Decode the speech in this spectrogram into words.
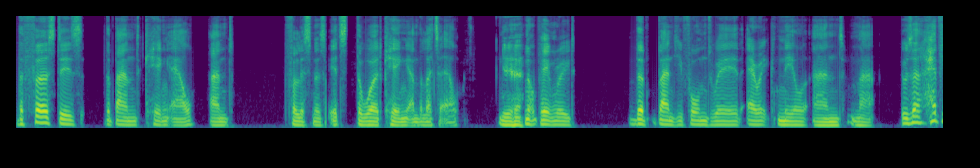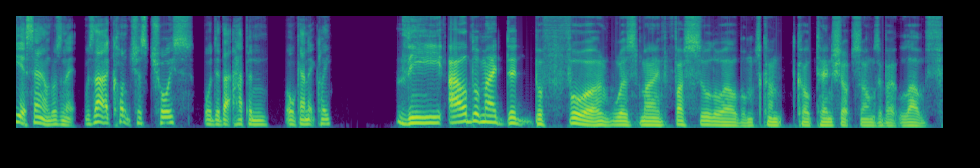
The first is the band King L, and for listeners, it's the word King and the letter L Yeah. not being rude, the band you formed with Eric, Neil, and Matt. It was a heavier sound, wasn't it? Was that a conscious choice, or did that happen organically? The album I did before was my first solo album. It's called 10 Short Songs About Love.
